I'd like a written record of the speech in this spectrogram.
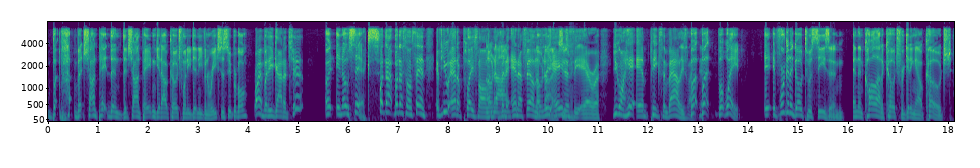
But but Sean Payton then did Sean Payton get out coached when he didn't even reach the Super Bowl Right, but he got a chip. Uh, in 06. But that, but that's what I'm saying. If you at a place long Oh, enough in the. NFL in the Oh, free agency era, you're gonna hit ebb peaks and valleys like But that. but but wait, if we're gonna go to a season and then call out a coach for getting out coached,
